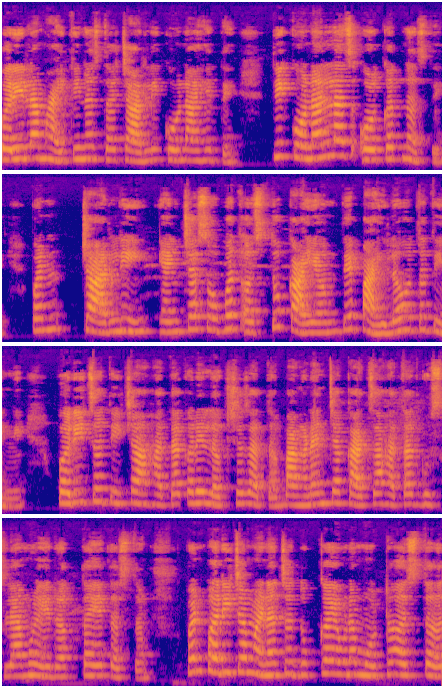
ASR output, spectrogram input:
परीला माहिती नसतं चार्ली कोण आहे ते. ती कोणालाच ओळखत नसते. पण चार्ली यांच्यासोबत असतो कायम ते पाहिलं होतं तिने. परीचं तिच्या हाताकडे लक्ष जातं. बांगड्यांच्या काचा हातात घुसल्यामुळे रक्त येत असतं. पण परीच्या मनाचं दुःख एवढं मोठं असतं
